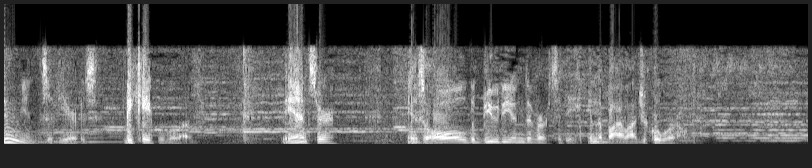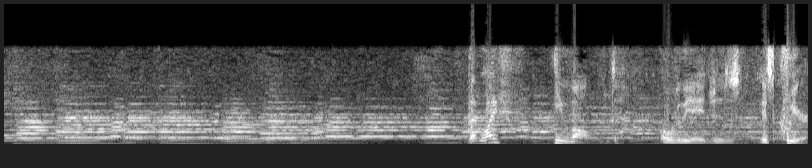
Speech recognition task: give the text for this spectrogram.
billions of years, be capable of? The answer is all the beauty and diversity in the biological world. That life evolved over the ages is clear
